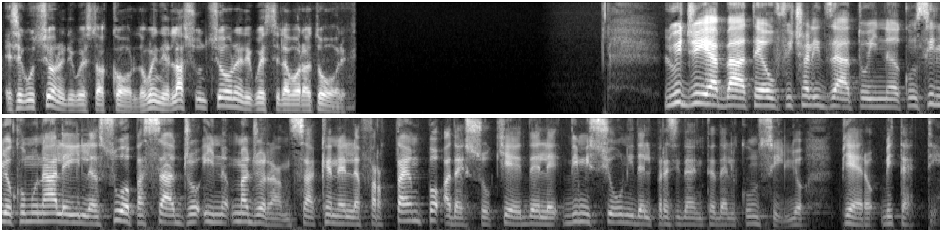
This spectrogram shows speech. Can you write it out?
esecuzione di questo accordo, quindi l'assunzione di questi lavoratori. Luigi Abbate ha ufficializzato in Consiglio Comunale il suo passaggio in maggioranza che nel frattempo adesso chiede le dimissioni del Presidente del Consiglio Piero Vitetti.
